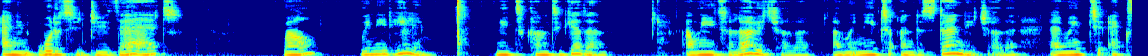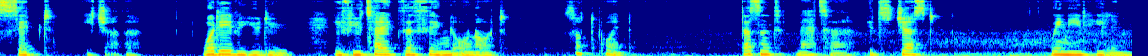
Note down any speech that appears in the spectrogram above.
And in order to do that, well, we need healing. We need to come together and we need to love each other and we need to understand each other and we need to accept each other. Whatever you do, if you take the thing or not, it's not the point. Doesn't matter. It's just we need healing.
